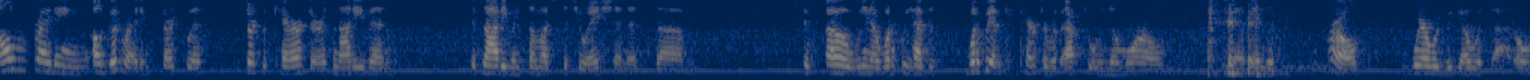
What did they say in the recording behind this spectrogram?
all writing, all good writing starts with starts with character. It's not even, it's not even so much situation. It's um, it's oh, you know, what if we had this? What if we had a character with absolutely no morals, you know, in this world? Where would we go with that? Or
